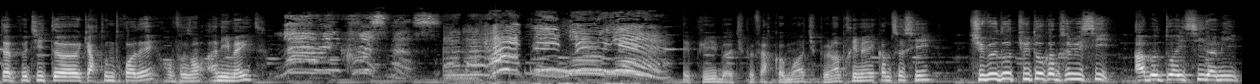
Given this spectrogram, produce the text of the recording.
ta petite euh, cartoon 3D, en faisant animate. Et puis, bah, tu peux faire comme moi, tu peux l'imprimer comme ceci. Tu veux d'autres tutos comme celui-ci? Abonne-toi ici, l'ami.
